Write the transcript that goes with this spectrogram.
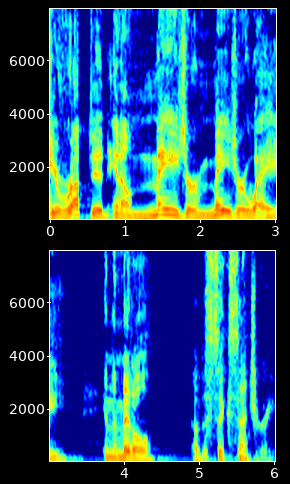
erupted in a major, major way in the middle of the sixth century.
